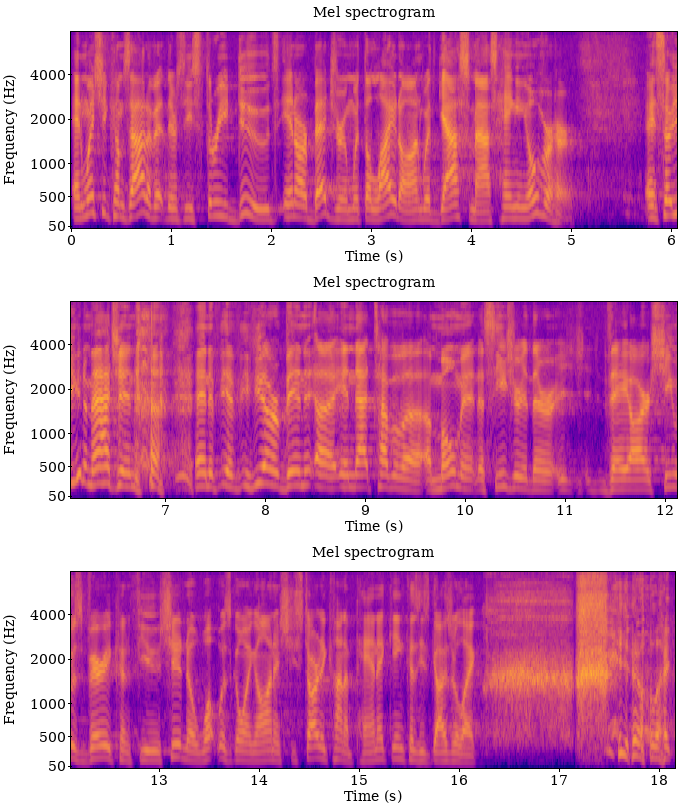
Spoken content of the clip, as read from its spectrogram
and when she comes out of it, there's these three dudes in our bedroom with the light on with gas masks hanging over her. And so you can imagine, and if, if, if you've ever been uh, in that type of a, a moment, a seizure, there, they are, she was very confused. She didn't know what was going on, and she started kind of panicking because these guys are like, you know, like,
